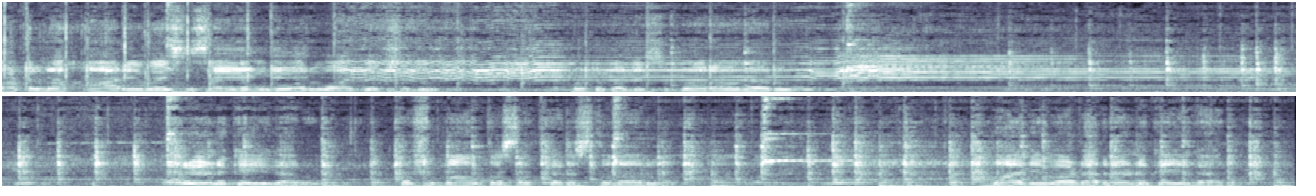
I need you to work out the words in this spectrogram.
పట్టణ ఆర్య సంఘం గౌరవ అధ్యక్షులు మొట్టపల్లి సుబ్బారావు గారు రేణుకయ్య గారు. కుసుమాలతో సత్కరిస్తున్నారు. మాదివాడ రేణుకయ్య గారు.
